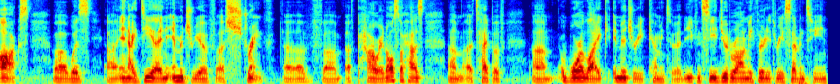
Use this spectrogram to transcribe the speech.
ox uh, was uh, an idea, an imagery of uh, strength, of, um, of power. It also has um, a type of um, warlike imagery coming to it. You can see Deuteronomy 33:17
